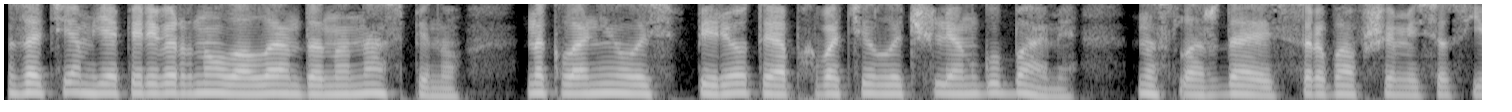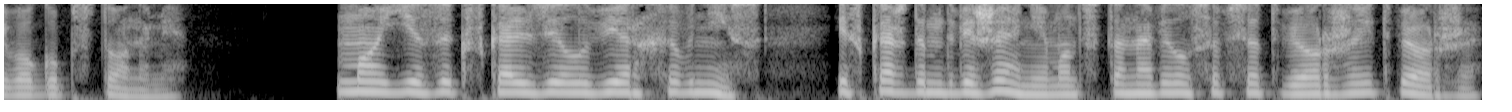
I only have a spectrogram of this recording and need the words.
Затем я перевернула Лэндона на спину, наклонилась вперед и обхватила член губами, наслаждаясь срывавшимися с его губ стонами. Мой язык скользил вверх и вниз, и с каждым движением он становился все тверже и тверже.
